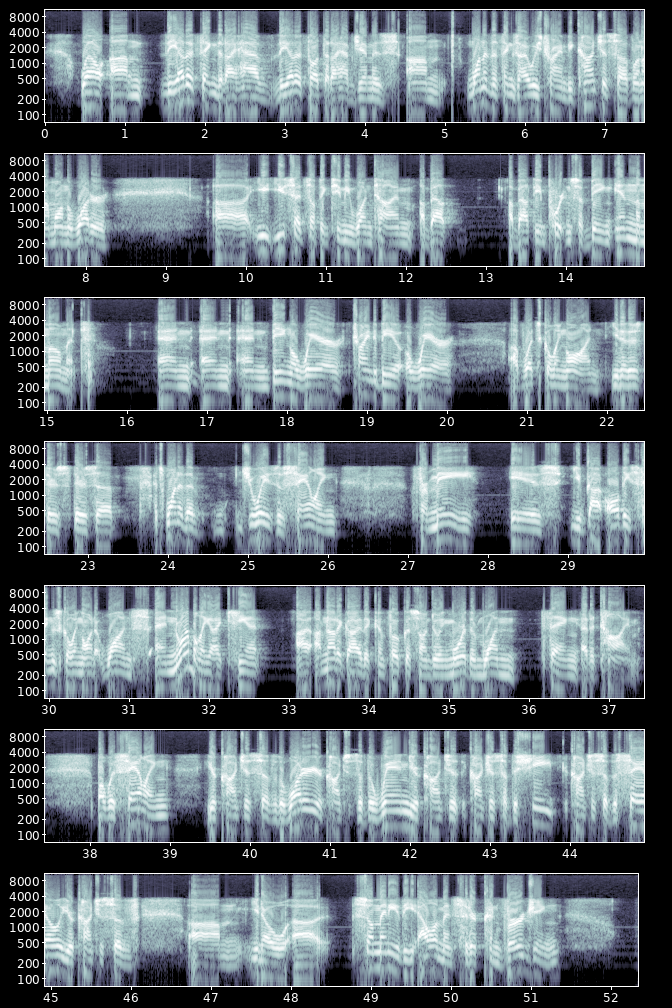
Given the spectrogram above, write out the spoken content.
Well, um, the other thing that I have, the other thought that I have, Jim, is um, one of the things I always try and be conscious of when I'm on the water. Uh, you you said something to me one time about about the importance of being in the moment and and and being aware, trying to be aware of what's going on. You know, there's there's there's a it's one of the joys of sailing for me is you've got all these things going on at once and normally I can't I, I'm not a guy that can focus on doing more than one thing at a time. But with sailing, you're conscious of the water, you're conscious of the wind, you're conscious conscious of the sheet, you're conscious of the sail, you're conscious of um, you know uh, so many of the elements that are converging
